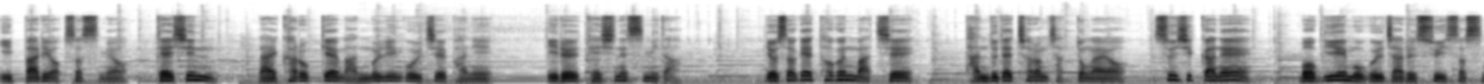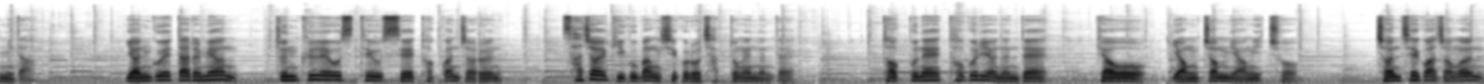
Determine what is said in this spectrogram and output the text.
이빨이 없었으며 대신 날카롭게 맞물린 골질판이 이를 대신했습니다. 녀석의 턱은 마치 단두대처럼 작동하여 순식간에 먹이의 목을 자를 수 있었습니다. 연구에 따르면 둔클레오스테우스의 턱관절은 사절 기구 방식으로 작동했는데 덕분에 여는데 겨우 0.02초, 전체 과정은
